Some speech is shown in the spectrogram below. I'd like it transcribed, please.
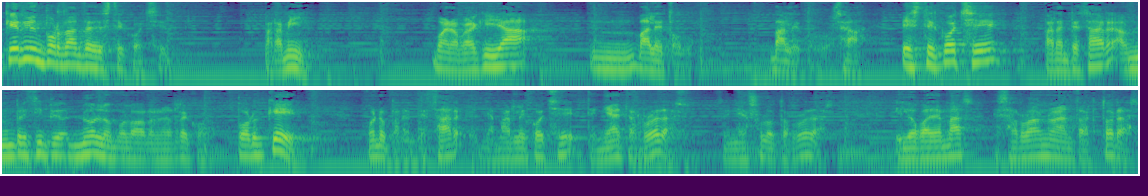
¿qué es lo importante de este coche? Para mí. Bueno, por aquí ya mm, vale todo. Vale todo. O sea, este coche, para empezar, en un principio no lo homologaron el récord. ¿Por qué? Bueno, para empezar, llamarle coche tenía tres ruedas, tenía solo tres ruedas. Y luego además, esas ruedas no eran tractoras.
